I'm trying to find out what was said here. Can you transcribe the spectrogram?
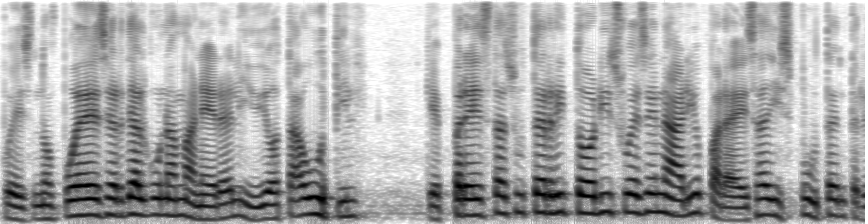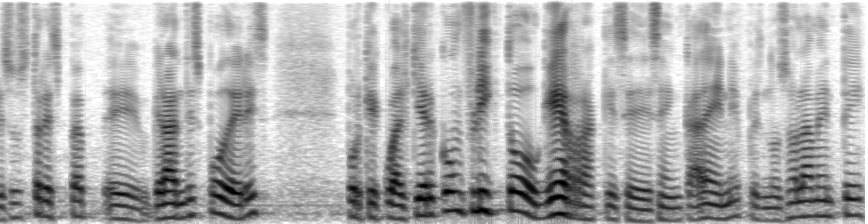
pues no puede ser de alguna manera el idiota útil que presta su territorio y su escenario para esa disputa entre esos tres eh, grandes poderes, porque cualquier conflicto o guerra que se desencadene, pues no solamente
